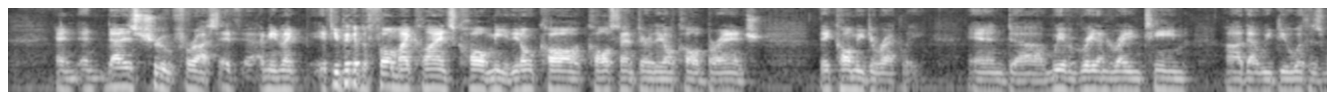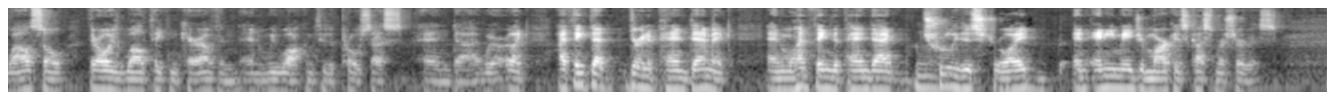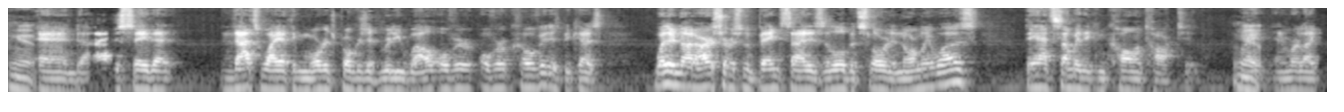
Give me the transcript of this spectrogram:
and, and that is true for us. If, I mean, like if you pick up the phone, my clients call me. They don't call a call center. They don't call a branch. They call me directly. And uh, we have a great underwriting team uh, that we deal with as well. So they're always well taken care of, and, and we walk them through the process. And uh, we're like, I think that during the pandemic, and one thing the pandemic mm. truly destroyed in any major market is customer service. Yeah. And uh, I have to say that that's why I think mortgage brokers did really well over over COVID is because whether or not our service from the bank side is a little bit slower than normally was, they had somebody they can call and talk to, right? Yeah. And we're like,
